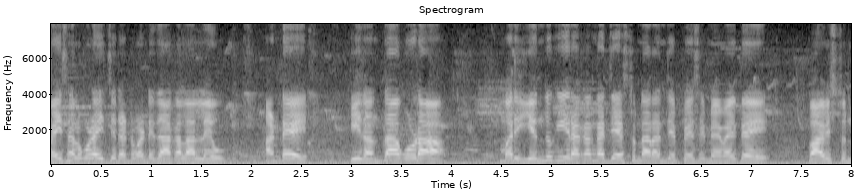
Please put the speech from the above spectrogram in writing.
పైసలు కూడా ఇచ్చినటువంటి దాఖలాలు లేవు. అంటే ఇదంతా కూడా మరి ఎందుకు ఈ రకంగా చేస్తున్నారని చెప్పేసి మేమైతే భావిస్తున్నాం.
